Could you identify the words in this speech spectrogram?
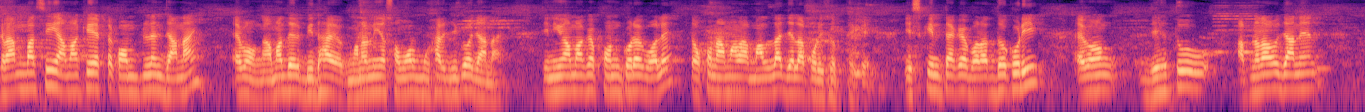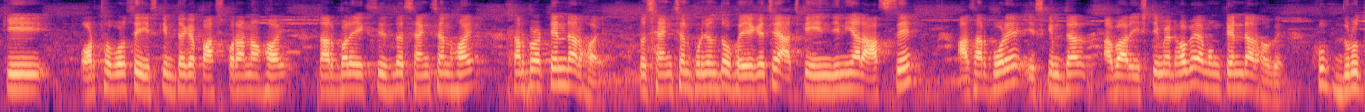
গ্রামবাসী আমাকে একটা কমপ্লেন জানায় এবং আমাদের বিধায়ক মাননীয় সমর মুখার্জিকেও জানায়। তিনিও আমাকে ফোন করে বলে, তখন আমরা মালদা জেলা পরিষদ থেকে স্কিমটাকে বরাদ্দ করি এবং যেহেতু আপনারাও জানেন কি অর্থবর্ষে স্কিমটাকে পাস করানো হয়, তারপরে এক্সিসটা স্যাংশন হয়, তারপরে টেন্ডার হয়। তো স্যাংশন পর্যন্ত হয়ে গেছে, আজকে ইঞ্জিনিয়ার আসছে, আসার পরে স্কিমটার আবার এস্টিমেট হবে এবং টেন্ডার হবে। খুব দ্রুত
